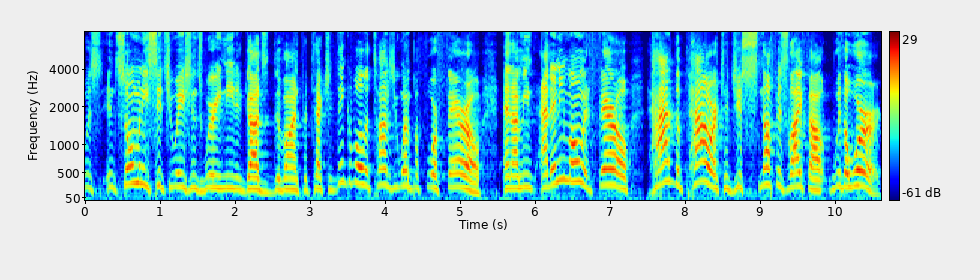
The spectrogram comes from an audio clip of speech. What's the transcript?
was in so many situations where he needed God's divine protection. Think of all the times he went before Pharaoh. And I mean, at any moment, Pharaoh had the power to just snuff his life out with a word.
